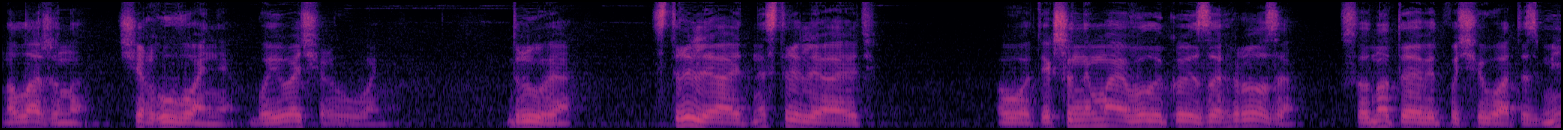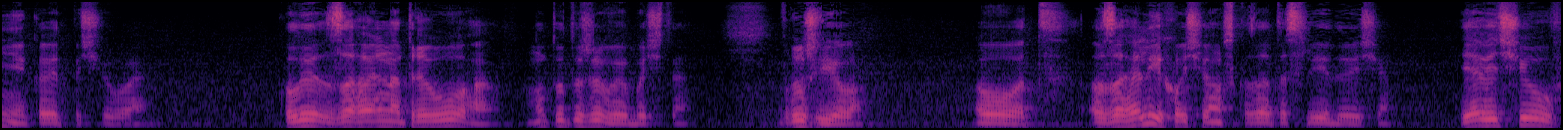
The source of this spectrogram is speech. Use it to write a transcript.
налажено чергування, бойове чергування. Друге, стріляють, не стріляють. От. Якщо немає великої загрози, все одно треба відпочивати. Зміні, яка відпочиває. Коли загальна тривога, ну тут уже вибачте, в. От. А взагалі хочу вам сказати слідуюче. Я відчув,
